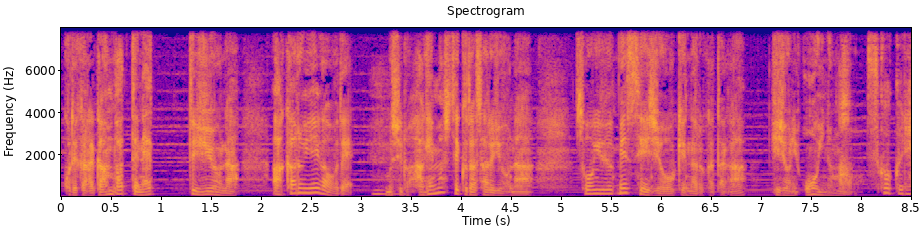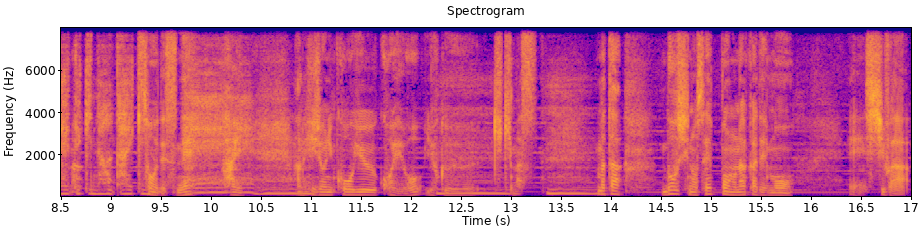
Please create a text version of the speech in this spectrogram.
これから頑張ってねっていうような明るい笑顔で、むしろ励ましてくださるようなそういうメッセージをお受けになる方が非常に多いのもすごく霊的な体験、そうですね。はい。あの非常にこういう声をよく聞きます。また同志の説法の中でもえー、死は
